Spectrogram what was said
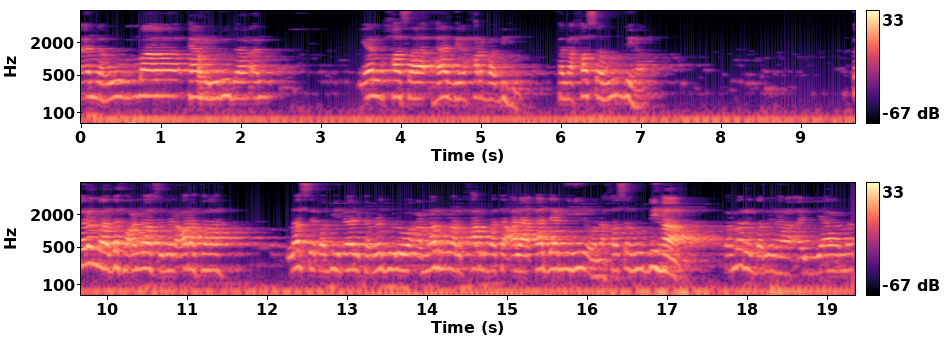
kaأnahu ma kana yuriidu an yanxasa hadihi اlxarba bihi fanaxasahu biha falama dafaca annaasu min carafa lasiqa bihi dalika الrajulu وamara اlxarbata calى qadamihi wanaxasahu biha famarida minha ayaama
